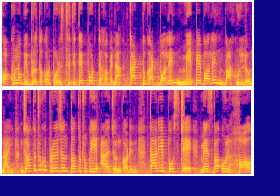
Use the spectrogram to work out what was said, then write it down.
কখনো বিব্রতকর পরিস্থিতিতে পড়তে হবে না। কাট টু কাট বলেন, মেপে বলেন বাহুল্য নাই। যতটুকু প্রয়োজন ততটুকুই আয়োজন করেন। তার এই পোস্টে মেজবাউল হক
